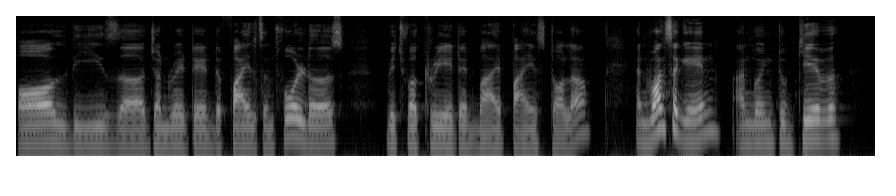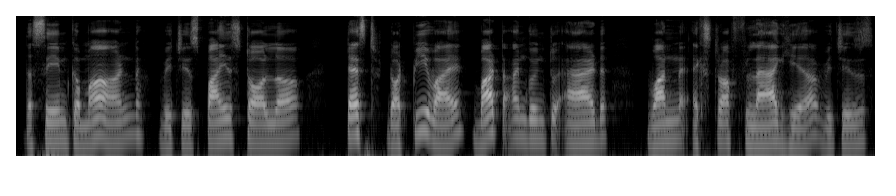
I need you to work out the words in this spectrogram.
all these uh, generated files and folders which were created by PyInstaller. And once again, I'm going to give the same command which is PyInstaller test.py but I'm going to add one extra flag here which is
